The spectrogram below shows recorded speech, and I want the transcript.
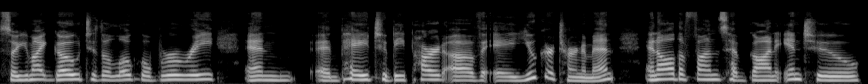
So you might go to the local brewery and and pay to be part of a euchre tournament, and all the funds have gone into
